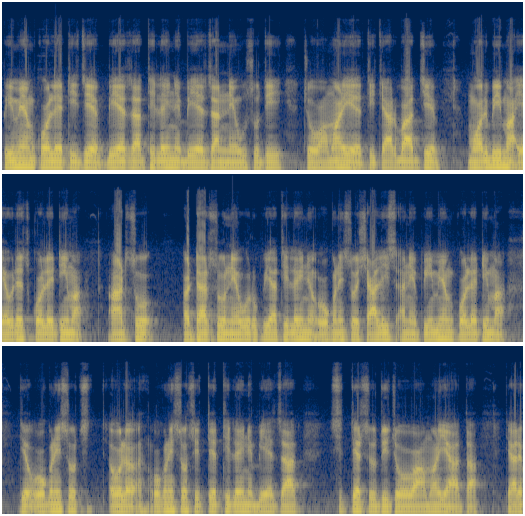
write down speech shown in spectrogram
પ્રીમિયમ ક્વોલિટી જે બે હજારથી લઈને બે હજાર નેવું સુધી જોવા મળી હતી. ત્યારબાદ જે મોરબીમાં એવરેજ ક્વોલિટીમાં આઠસો, અઢારસો નેવું રૂપિયાથી લઈને ઓગણીસો ચાલીસ અને પ્રીમિયમ ક્વોલિટીમાં જે ઓગણીસો ઓગણીસો સિત્તેરથી લઈને બે હજાર સિત્તેર સુધી જોવા મળ્યા હતા. ત્યારે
